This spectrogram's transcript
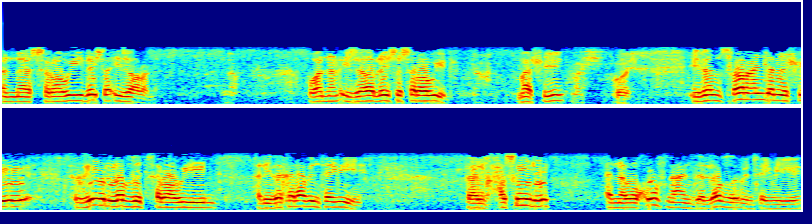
أن السراويل ليس إزارا. نعم. وأن الإزار ليس سراويل. ماشي؟ ماشي. كويس. إذا صار عندنا شيء غير لفظة سراويل اللي ذكرها ابن تيمية. فالحصيلة أن وقوفنا عند اللفظ ابن تيمية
